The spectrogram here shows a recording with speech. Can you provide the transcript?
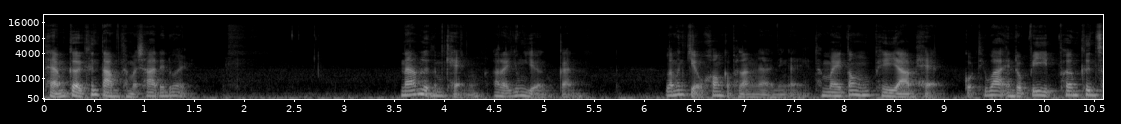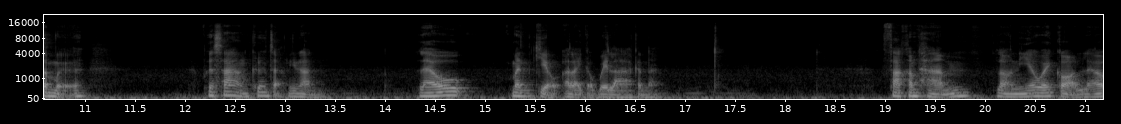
แถมเกิดขึ้นตามธรรมชาติได้ด้วย น้ำหรือน้ำแข็งอะไรยุ่งเหยิงกัน แล้วมันเกี่ยวข้องกับพลังงานยังไงทำไมต้องพยายามแหก กฎที่ว่าเอนโทรปีเพิ่มขึ้นเสมอ เพื่อสร้างเครื่องจักรนิรันดร์แล้วมันเกี่ยวอะไรกับเวลากันนะ ฝากคำถามเหล่านี้เอาไว้ก่อนแล้ว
